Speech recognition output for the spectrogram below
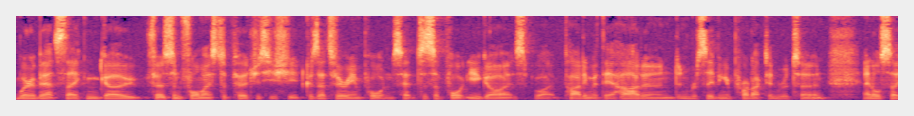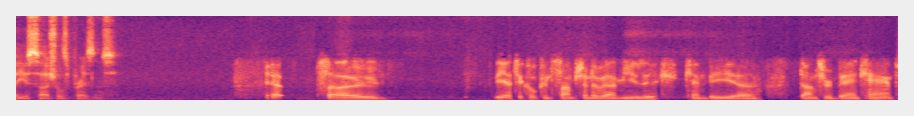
whereabouts they can go first and foremost to purchase your shit because that's very important so to support you guys by parting with their hard earned and receiving a product in return, and also your socials presence. Yep. So the ethical consumption of our music can be uh, done through Bandcamp.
